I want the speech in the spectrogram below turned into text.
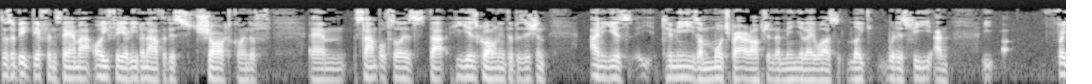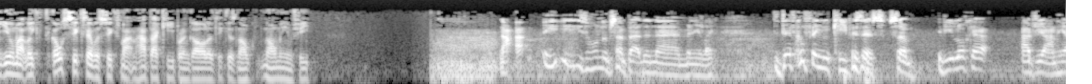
there's a big difference there, Matt. I feel even after this short kind of um, sample size that he is growing into position, and he is to me he's a much better option than Mignolet was, like with his feet. And he, for you, Matt, like to go six out of six, Matt, and have that keeper in goal, I think is no no mean feat. Nah, he's 100% better than uh, Mignolet. The difficult thing with keepers is, so if you look at Adrian, he,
